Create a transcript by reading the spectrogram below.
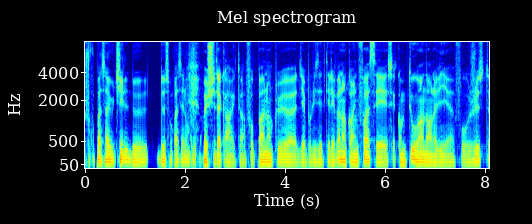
je trouve pas ça utile de, de s'en passer non plus. Mais je suis d'accord avec toi. Faut pas non plus euh, diaboliser le téléphone. Encore une fois, c'est comme tout hein, dans la vie. Faut juste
